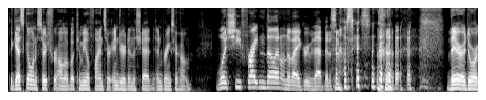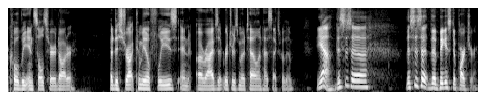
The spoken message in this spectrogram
The guests go on a search for Amma, but Camille finds her injured in the shed and brings her home. Was she frightened though? I don't know if I agree with that bit of synopsis. There, Adora coldly insults her daughter. A distraught Camille flees and arrives at Richard's motel and has sex with him. yeah, this is a this is a, the biggest departure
